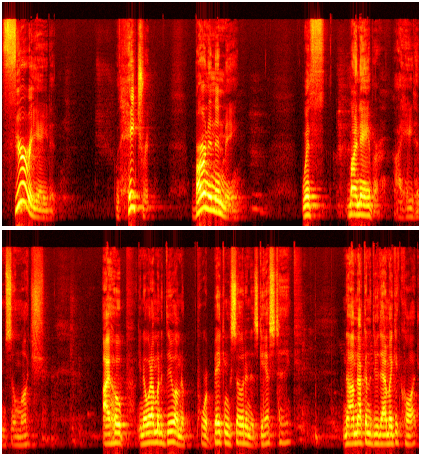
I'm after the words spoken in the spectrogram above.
furiated with hatred burning in me with my neighbor. I hate him so much. I hope, you know what I'm going to do? I'm going to pour baking soda in his gas tank. No, I'm not going to do that. I might get caught.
